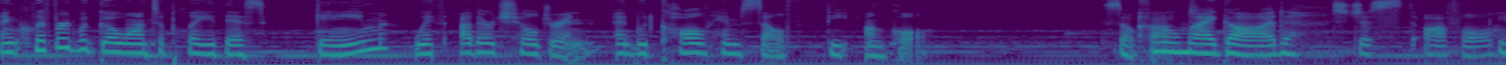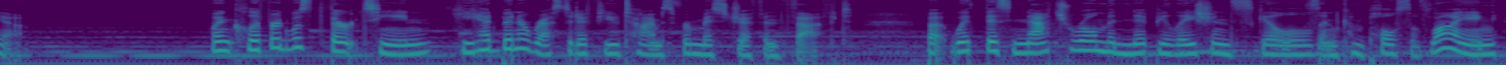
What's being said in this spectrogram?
And Clifford would go on to play this game with other children and would call himself the uncle. So oh fucked. Oh my God. It's just awful. Yeah. When Clifford was 13, he had been arrested a few times for mischief and theft. But with this natural manipulation skills and compulsive lying,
